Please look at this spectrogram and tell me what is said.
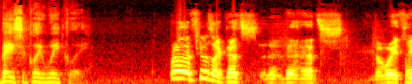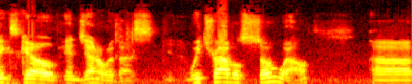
basically weekly? Well, it feels like that's that's the way things go in general with us. We travel so well, uh,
